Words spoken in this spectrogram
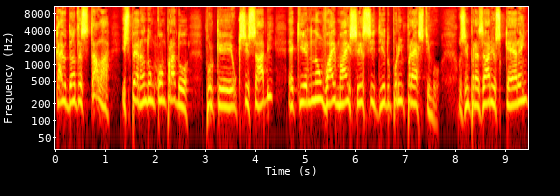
Caio Dantas está lá, esperando um comprador, porque o que se sabe é que ele não vai mais ser cedido por empréstimo. Os empresários querem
